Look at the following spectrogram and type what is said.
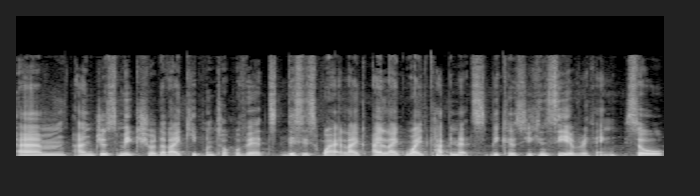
um, and just make sure that I keep on top of it. This is why I like, I like white cabinets because you can see everything. So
